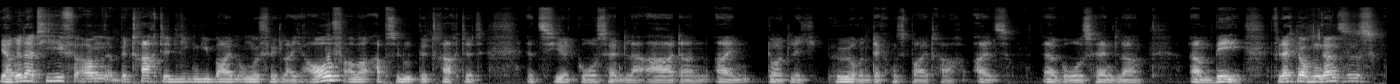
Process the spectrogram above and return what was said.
Ja, relativ ähm, betrachtet liegen die beiden ungefähr gleich auf, aber absolut betrachtet erzielt Großhändler A dann einen deutlich höheren Deckungsbeitrag als äh, Großhändler ähm, B. Vielleicht noch ein ganzes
